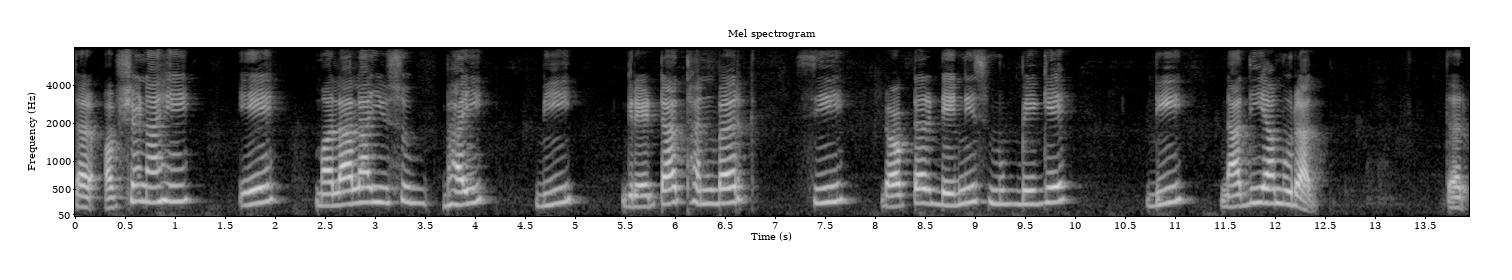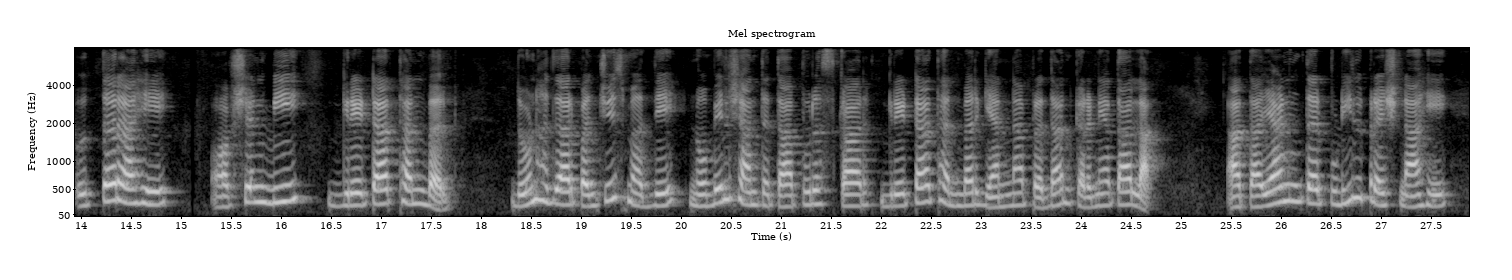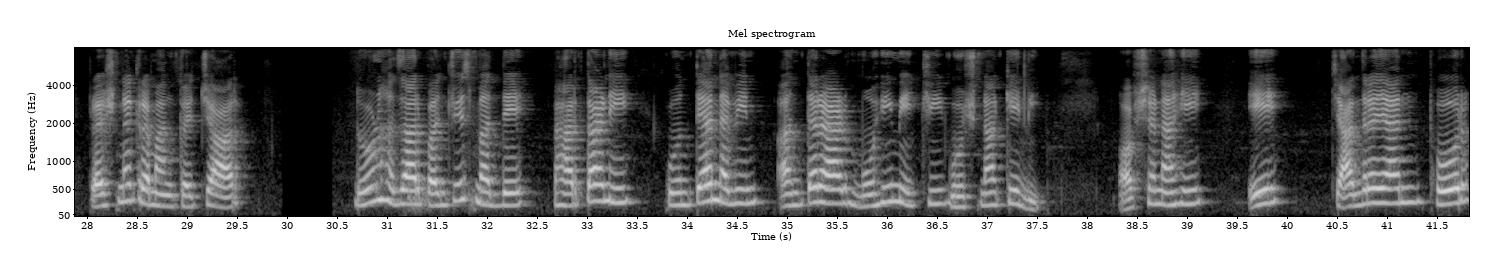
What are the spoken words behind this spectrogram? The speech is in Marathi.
तर ऑप्शन आहे A Malala Yousafzai B Greta Thunberg C doctor Denis Mukwege D Nadia Murad. तर उत्तर आहे ऑप्शन बी ग्रेटा थनबर्ग. दोन हजार पंचवीसमध्ये नोबेल शांतता पुरस्कार ग्रेटा थनबर्ग यांना प्रदान करण्यात आला. आता यानंतर पुढील प्रश्न आहे प्रश्न क्रमांक चार. दोन हजार पंचवीसमध्ये भारताने कोणत्या नवीन अंतराळ मोहिमेची घोषणा केली? ऑप्शन आहे A Chandrayaan four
